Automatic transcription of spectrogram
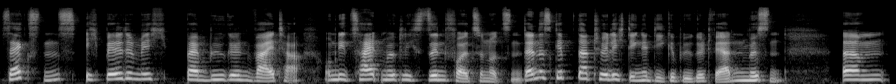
Sechstens, ich bilde mich beim Bügeln weiter, um die Zeit möglichst sinnvoll zu nutzen. Denn es gibt natürlich Dinge, die gebügelt werden müssen. Ähm,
